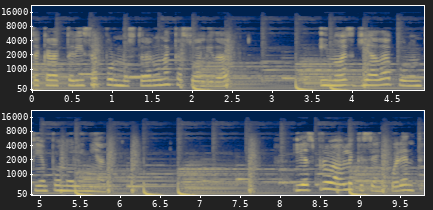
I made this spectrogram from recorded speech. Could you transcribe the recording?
Se caracteriza por mostrar una casualidad y no es guiada por un tiempo no lineal. Y es probable que sea incoherente.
